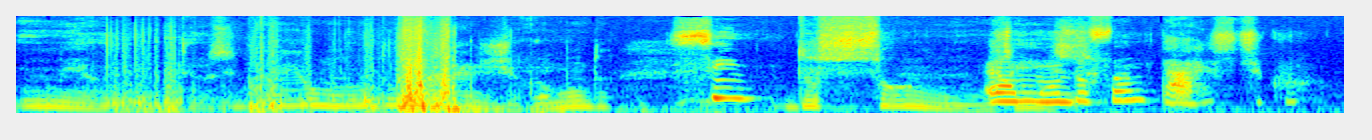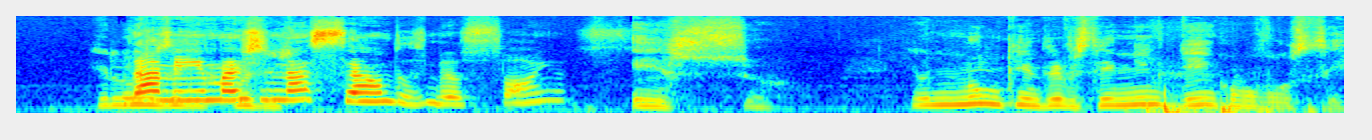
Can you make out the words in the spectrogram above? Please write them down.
Meu Deus, então é um mundo mágico, é um mundo Sim. do sonho. É um mundo fantástico. da minha imaginação, dos meus sonhos. Isso. Eu nunca entrevistei ninguém como você.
